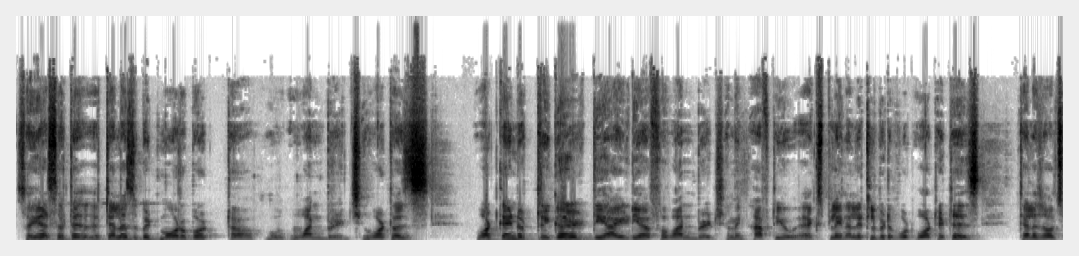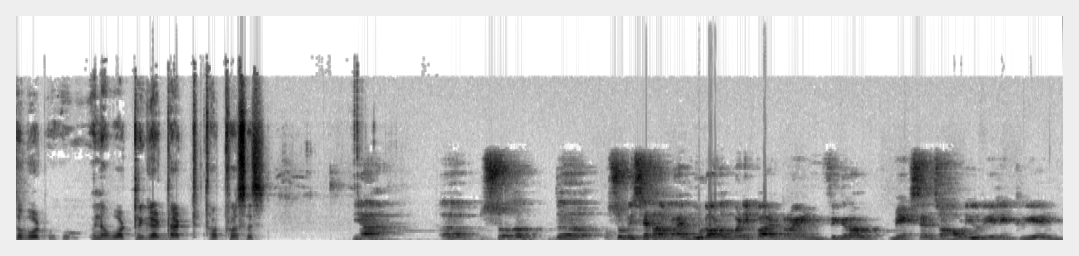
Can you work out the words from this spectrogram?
so yeah so t- tell us a bit more about uh, one bridge. What was what kind of triggered the idea for one bridge? I mean after you explain a little bit about what it is tell us also about you know what triggered that thought process yeah. Uh, so the, the so we set out. I moved out of manipal try and figure out make sense of how do you really create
